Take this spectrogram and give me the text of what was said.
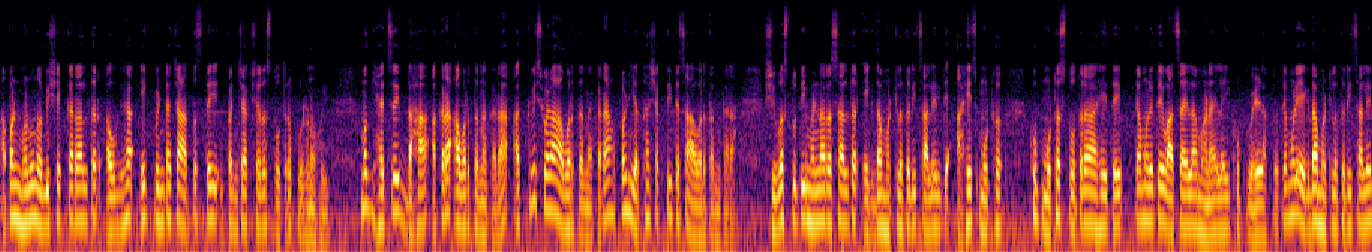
आपण म्हणून अभिषेक कराल तर अवघ्या एक मिनटाच्या आतच ते पंचाक्षर स्तोत्र पूर्ण होईल. मग ह्याचे दहा अकरा आवर्तनं करा एकवीस वेळा आवर्तनं करा आपण यथाशक्ती त्याचं आवर्तन करा. शिवस्तुती म्हणणार असाल तर एकदा म्हटलं तरी चालेल ते आहेच मोठं खूप मोठं स्तोत्र आहे ते. त्यामुळे ते वाचायला म्हणायलाही खूप वेळ लागतो. त्यामुळे एकदा म्हटलं तरी चालेल.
